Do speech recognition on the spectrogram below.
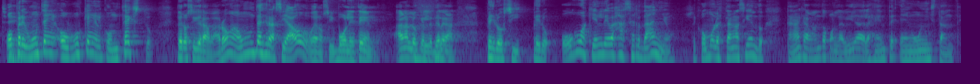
Sí. O pregunten o busquen el contexto. Pero si grabaron a un desgraciado, bueno, sí, boleten, hagan lo que les dé la gana. Pero sí, pero ojo a quién le vas a hacer daño. O sea, ¿Cómo lo están haciendo? Están acabando con la vida de la gente en un instante.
